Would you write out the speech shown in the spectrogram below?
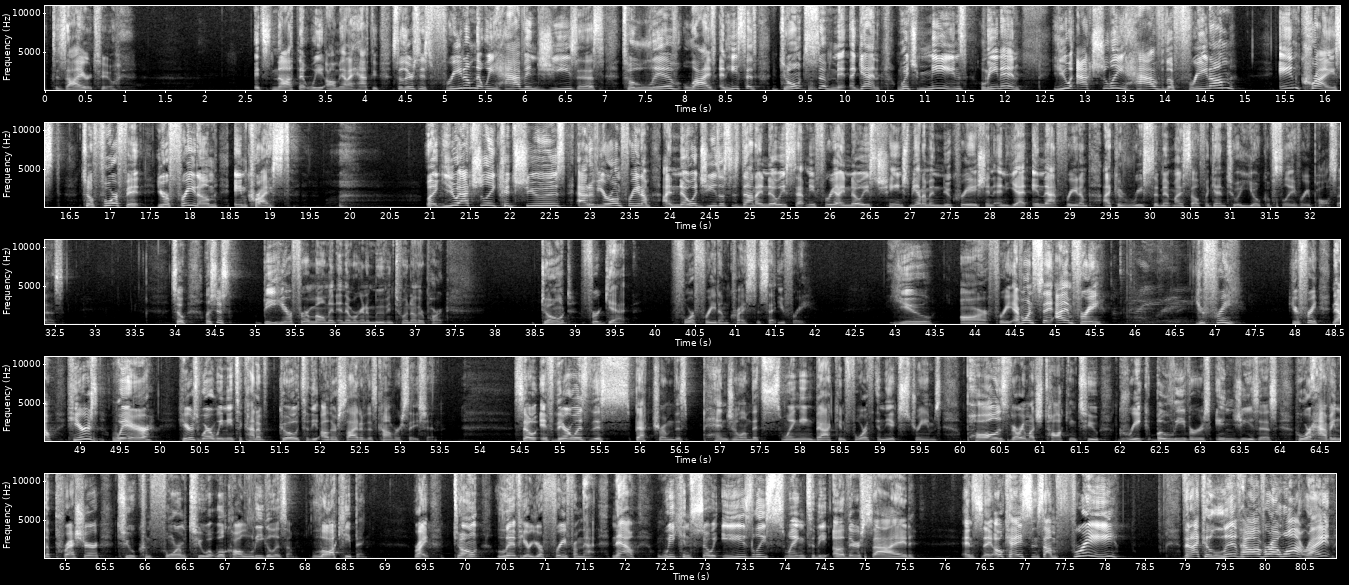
desire to. It's not that we, oh man, I have to. So there's this freedom that we have in Jesus to live lives. And he says, don't submit again, which means, lean in, you actually have the freedom in Christ to forfeit your freedom in Christ. Like you actually could choose out of your own freedom. I know what Jesus has done. I know he set me free. I know he's changed me and I'm a new creation. And yet, in that freedom, I could resubmit myself again to a yoke of slavery, Paul says. So let's just be here for a moment and then we're going to move into another part. Don't forget for freedom, Christ has set you free. You are free. Everyone say, I am free. free. You're free. You're free. Now, here's where here's where we need to kind of go to the other side of this conversation. So, if there was this spectrum, this pendulum that's swinging back and forth in the extremes, Paul is very much talking to Greek believers in Jesus who are having the pressure to conform to what we'll call legalism, law keeping, right? Don't live here. You're free from that. Now, we can so easily swing to the other side and say, okay, since I'm free, then I can live however I want, right?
